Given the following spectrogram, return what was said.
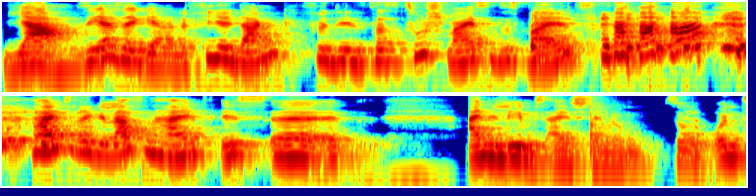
Ja, sehr, sehr gerne. Vielen Dank für die, das Zuschmeißen des Balls. Heitere Gelassenheit ist äh, eine Lebenseinstellung. So. Ja. Und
